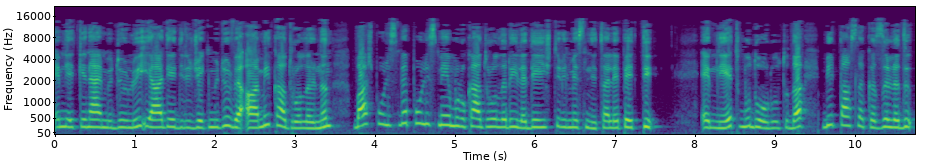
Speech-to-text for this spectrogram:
Emniyet Genel Müdürlüğü iade edilecek müdür ve amir kadrolarının başpolis ve polis memuru kadrolarıyla değiştirilmesini talep etti. Emniyet bu doğrultuda bir taslak hazırladı.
